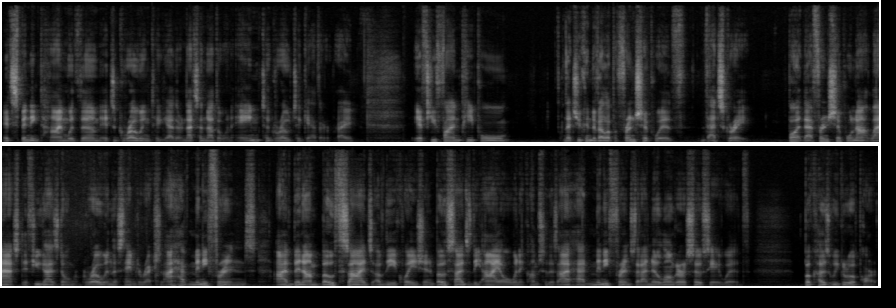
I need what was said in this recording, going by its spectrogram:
it's spending time with them it's growing together and that's another one aim to grow together right? If you find people that you can develop a friendship with that's great but that friendship will not last if you guys don't grow in the same direction. I have many friends. I've been on both sides of the equation, both sides of the aisle when it comes to this. I've had many friends that I no longer associate with because we grew apart.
